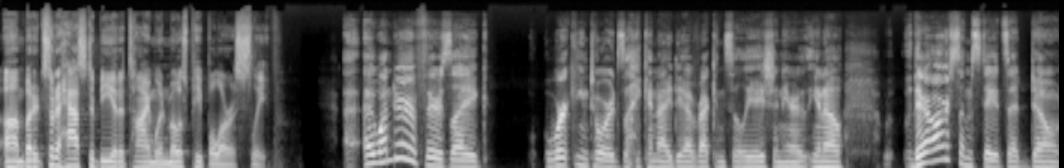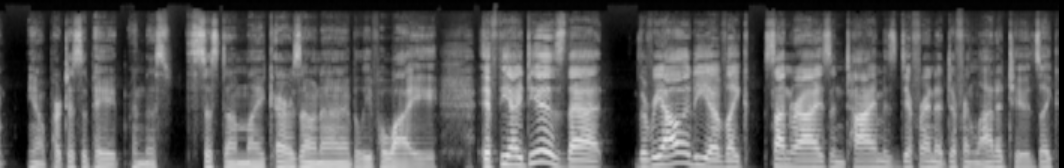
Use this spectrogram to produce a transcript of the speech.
Um, but it sort of has to be at a time when most people are asleep. I- wonder if there's like working towards like an idea of reconciliation here. You know, there are some states that don't, you know, participate in this system, like Arizona and I believe Hawaii. If the idea is that the reality of like sunrise and time is different at different latitudes, like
